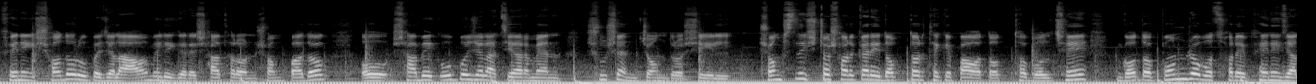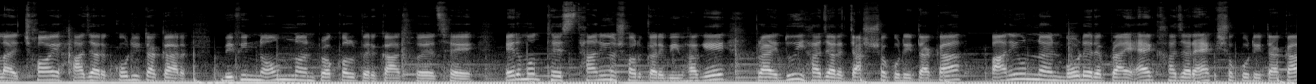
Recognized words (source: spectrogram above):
ফেনী সদর উপজেলা আওয়ামী লীগের সাধারণ সম্পাদক ও সাবেক উপজেলা চেয়ারম্যান সুসেন চন্দ্রশীল সংশ্লিষ্ট সরকারি দপ্তর থেকে পাওয়া তথ্য বলছে, গত পনেরো বছরে ফেনী জেলায় ছয় হাজার কোটি টাকার বিভিন্ন উন্নয়ন প্রকল্পের কাজ হয়েছে। এর মধ্যে স্থানীয় সরকারি বিভাগে প্রায় দুই হাজার চারশো কোটি টাকা, পানি উন্নয়ন বোর্ডের প্রায় এক হাজার একশো কোটি টাকা,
